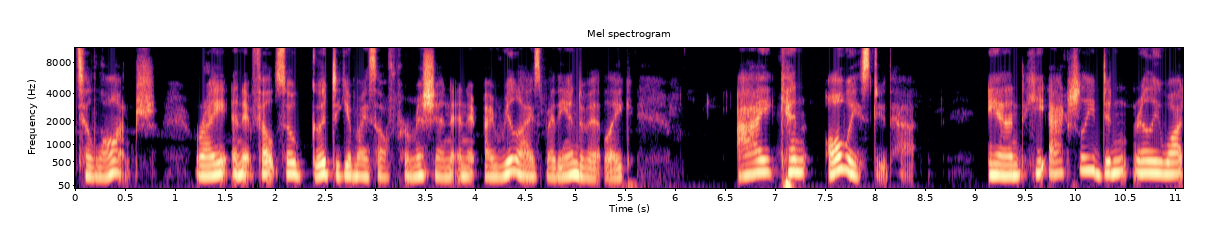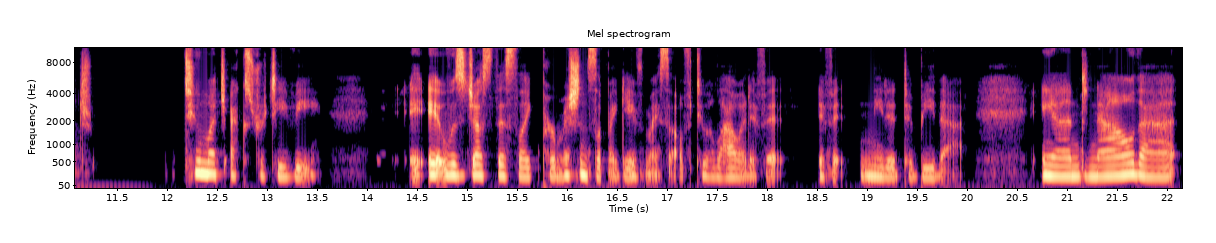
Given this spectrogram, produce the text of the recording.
to launch, right? And it felt so good to give myself permission. And it, I realized by the end of it, like, I can always do that. And he actually didn't really watch too much extra TV. It, it was just this like permission slip I gave myself to allow it if it if it needed to be that. And now that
